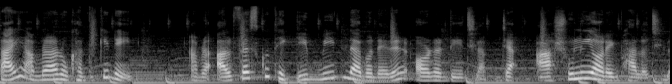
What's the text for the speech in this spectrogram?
তাই আমরা আর ওখান থেকে নেইনি। আমরা আলফ্রেস্কো থেকে মিড লেমনেরের অর্ডার দিয়েছিলাম, যা আসলেই অনেক ভালো ছিল।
